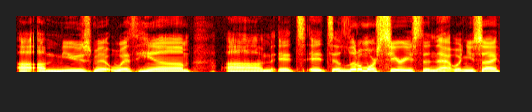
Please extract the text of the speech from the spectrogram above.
uh, amusement with him. Um, it's it's a little more serious than that, wouldn't you say?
